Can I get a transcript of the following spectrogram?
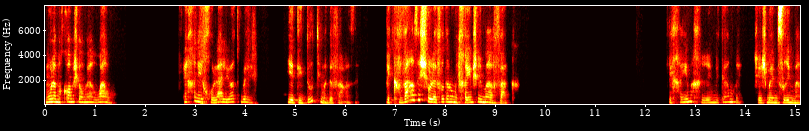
מול המקום שאומר, וואו, איך אני יכולה להיות בידידות עם הדבר הזה? וכבר זה שולף אותנו מחיים של מאבק לחיים אחרים לגמרי, שיש בהם זרימה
